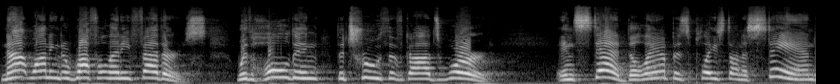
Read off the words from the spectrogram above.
not wanting to ruffle any feathers, withholding the truth of God's word. Instead, the lamp is placed on a stand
